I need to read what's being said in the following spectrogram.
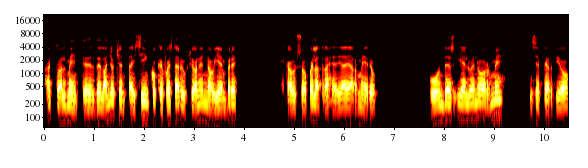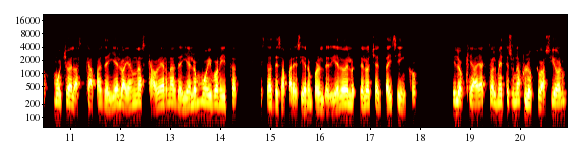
actualmente? Desde el año 85, que fue esta erupción en noviembre, que causó pues la tragedia de Armero, un deshielo enorme y se perdió mucho de las capas de hielo. Había unas cavernas de hielo muy bonitas. Estas desaparecieron por el deshielo del, del 85 y lo que hay actualmente es una fluctuación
